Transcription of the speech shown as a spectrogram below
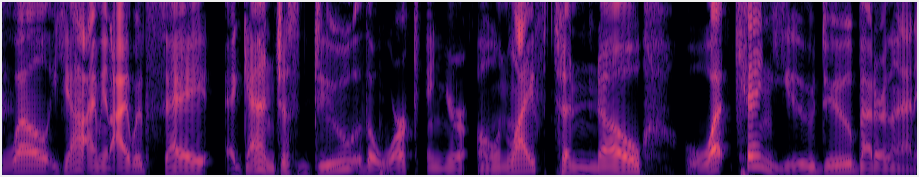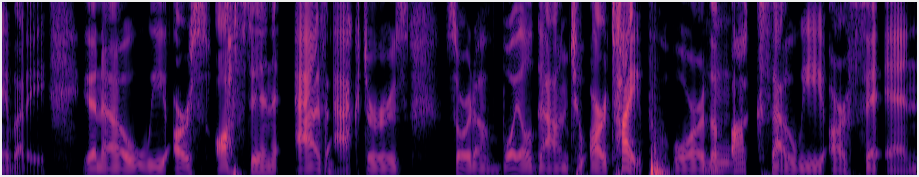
Well, yeah. I mean, I would say, again, just do the work in your own life to know what can you do better than anybody? You know, we are often as actors sort of boil down to our type or the mm-hmm. box that we are fit in.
